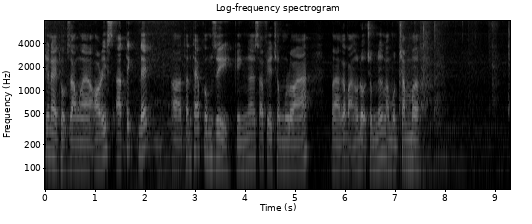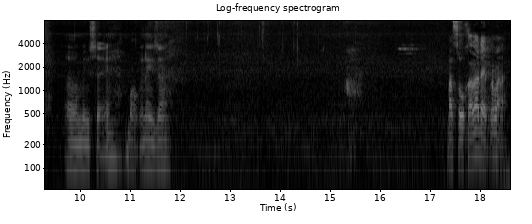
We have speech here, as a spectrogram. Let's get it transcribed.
chiếc này thuộc dòng ờ, Oris Arctic Dead ờ, thân thép không gì kính sapphire chống lóa và các bạn có độ chống nước là 100m à, mình sẽ bỏ cái này ra. Mặt số khá là đẹp các bạn ạ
